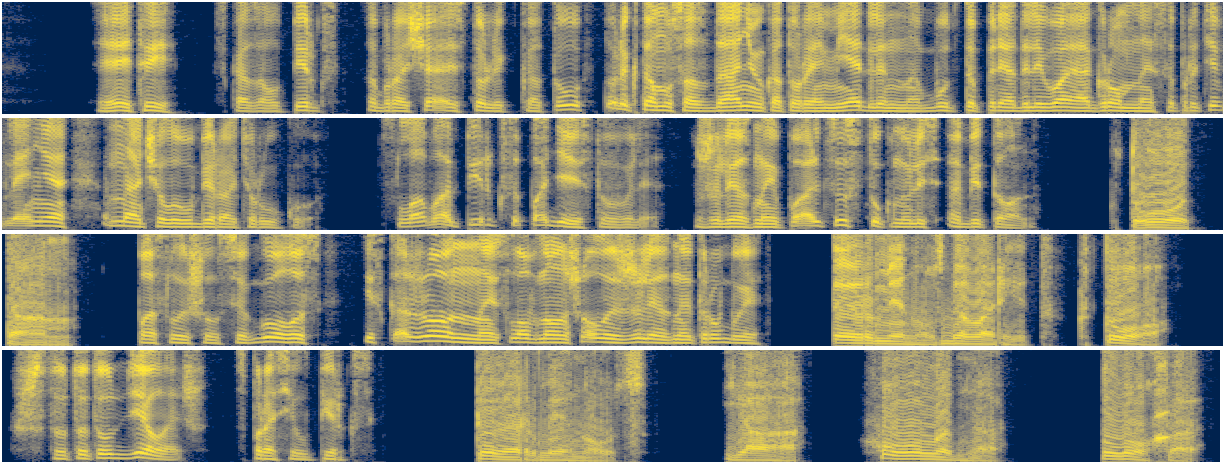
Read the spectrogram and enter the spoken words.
«Эй ты!» — сказал Пиркс, обращаясь то ли к коту, то ли к тому созданию, которое медленно, будто преодолевая огромное сопротивление, начало убирать руку. Слова Пиркса подействовали. Железные пальцы стукнулись о бетон. «Кто там?» — послышался голос, искаженный, словно он шел из железной трубы. «Терминус говорит. Кто?» «Что ты тут делаешь?» — спросил Пиркс. «Терминус. Я... Холодно. Плохо.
